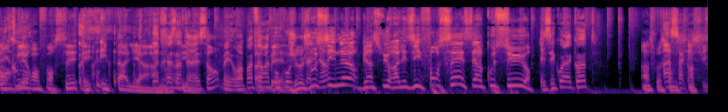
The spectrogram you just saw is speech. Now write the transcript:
anglais renforcé et italien. Très intéressant, mais on va pas faire un belle. concours Je joue d'italien. Sinner, bien sûr. Allez-y, foncez, c'est un coup sûr. Et c'est quoi la cote? 1,66. 1,58.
